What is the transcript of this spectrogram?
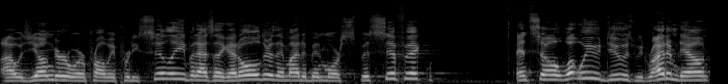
I was younger, were probably pretty silly, but as I got older, they might have been more specific. And so, what we would do is we'd write them down,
